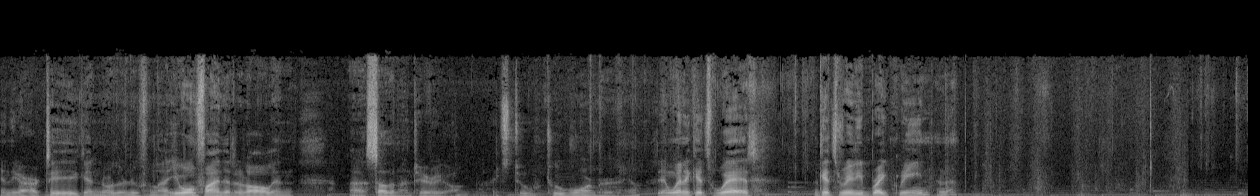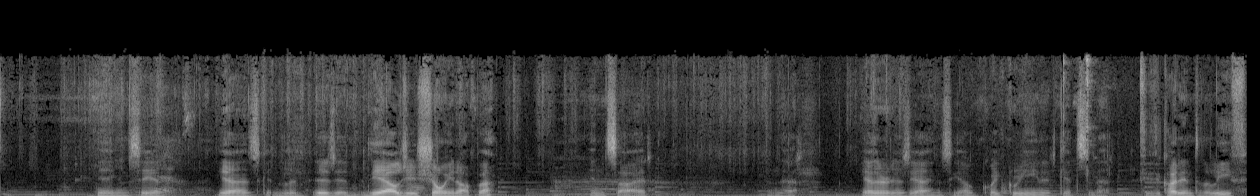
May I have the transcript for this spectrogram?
in the Arctic and northern Newfoundland. You won't find it at all in uh, southern Ontario. It's too too warm here. You know? And when it gets wet, it gets really bright green, and that Yeah, you can see it. Yeah, it's getting a little, it, it, the algae is showing up, huh? Inside. And that. Yeah, there it is. Yeah, you can see how quite green it gets in that. If you cut into the leaf,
